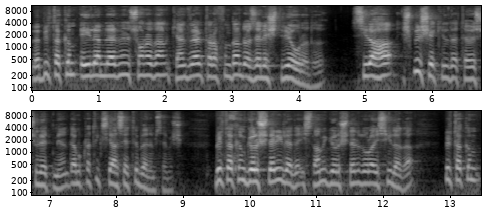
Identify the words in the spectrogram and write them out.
ve bir takım eylemlerinin sonradan kendileri tarafından da öz eleştiriye uğradığı, silaha hiçbir şekilde tevessül etmeyen, demokratik siyaseti benimsemiş, bir takım görüşleriyle de, İslami görüşleri dolayısıyla da bir takım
